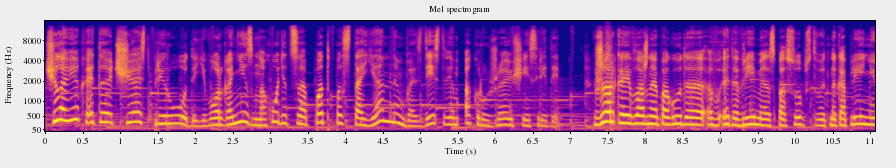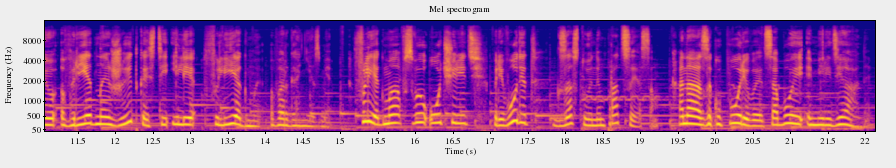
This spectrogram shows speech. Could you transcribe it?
Человек – это часть природы, его организм находится под постоянным воздействием окружающей среды. Жаркая и влажная погода в это время способствует накоплению вредной жидкости или флегмы в организме. Флегма, в свою очередь, приводит к застойным процессам. Она закупоривает собой меридианы,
